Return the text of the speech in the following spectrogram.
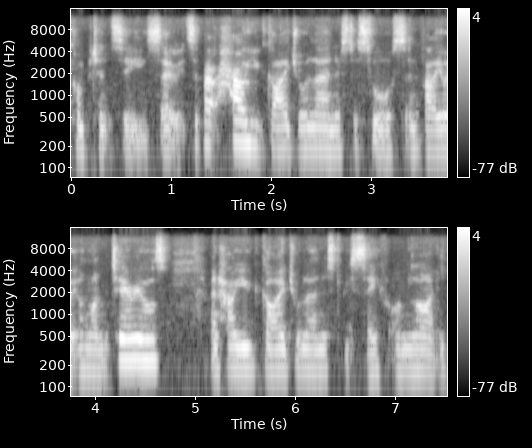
competencies. So it's about how you guide your learners to source and evaluate online materials and how you guide your learners to be safe online.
